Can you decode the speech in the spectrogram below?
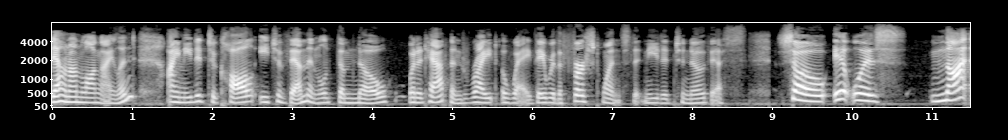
down on Long Island. I needed to call each of them and let them know what had happened right away. They were the first ones that needed to know this. So it was not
